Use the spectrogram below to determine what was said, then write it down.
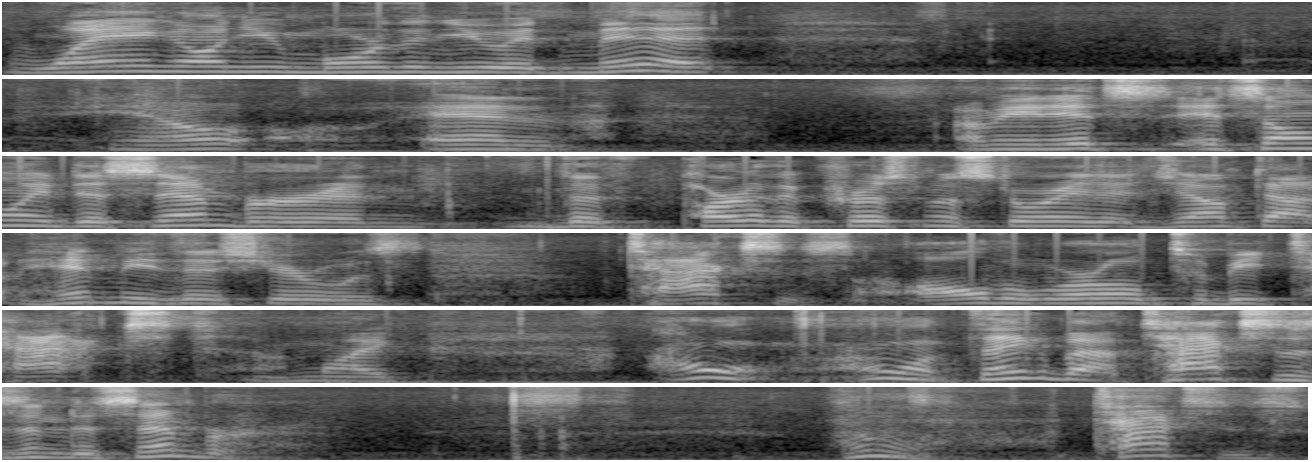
weighing on you more than you admit? You know, and I mean, it's it's only December, and the part of the Christmas story that jumped out and hit me this year was taxes. All the world to be taxed. I'm like, I don't, I don't want to think about taxes in December. Oh, taxes.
